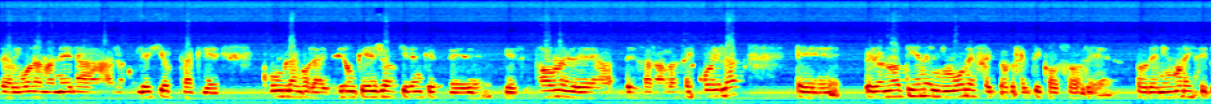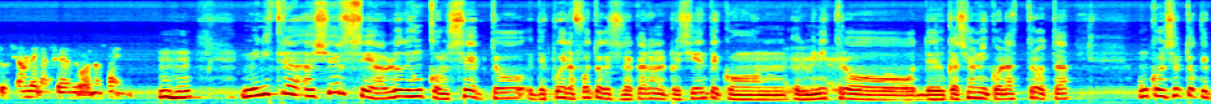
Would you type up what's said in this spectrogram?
de alguna manera a los colegios para que cumplan con la decisión que ellos quieren que se, tome de, cerrar las escuelas, eh, pero no tiene ningún efecto práctico sobre, sobre ninguna institución de la ciudad de Buenos Aires. Ministra, ayer se habló de un concepto, después de la foto que se sacaron el presidente con el ministro de Educación Nicolás Trota, un concepto que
